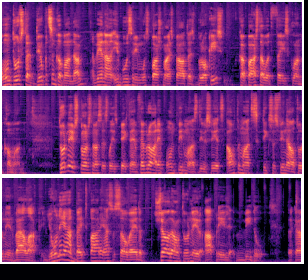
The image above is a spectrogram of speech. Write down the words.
un tur starp 12 komandām vienā būs arī mūsu pašmājas spēlētājs Brokijs, kā pārstāvot Face Clan komandu. Turnīrs norisināsies līdz 5. februārim, un pirmās divas vietas automātiski tiks uz fināla turnīru vēlāk, jūnijā, bet pārējās uz savu veidu showdown turnīru aprīļa vidū. Tā kā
